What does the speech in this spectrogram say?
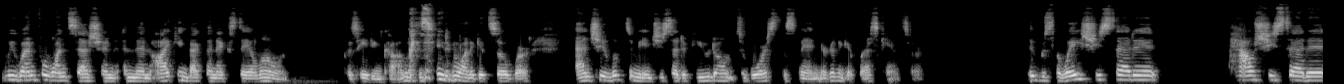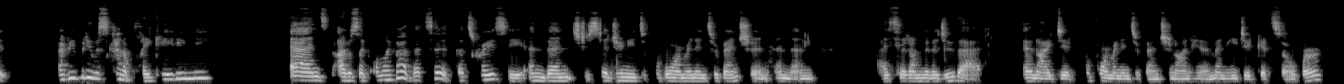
we went for one session, and then I came back the next day alone because he didn't come because he didn't want to get sober. And she looked at me and she said, If you don't divorce this man, you're going to get breast cancer. It was the way she said it, how she said it. Everybody was kind of placating me. And I was like, oh my God, that's it. That's crazy. And then she said, you need to perform an intervention. And then I said, I'm going to do that. And I did perform an intervention on him, and he did get sober.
